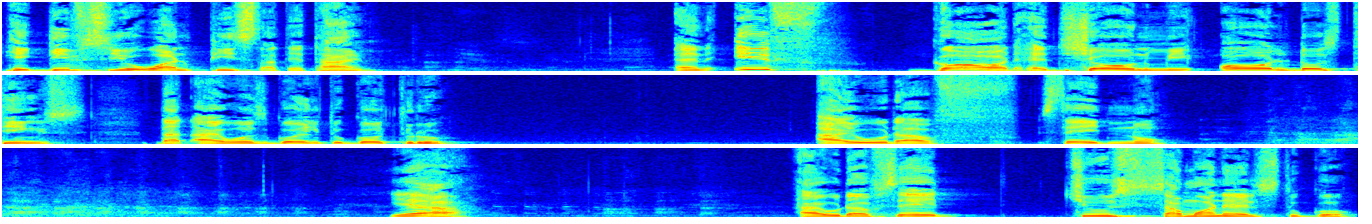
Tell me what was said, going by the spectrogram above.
He gives you one piece at a time. And if God had shown me all those things that I was going to go through, I would have said no. yeah. I would have said, choose someone else to go.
